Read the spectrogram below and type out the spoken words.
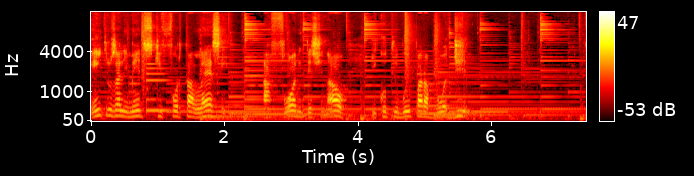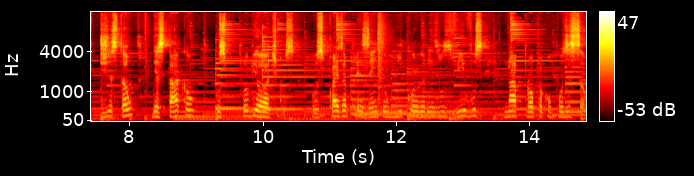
Entre os alimentos que fortalecem a flora intestinal e contribuem para a boa digestão, destacam os probióticos, os quais apresentam micro-organismos vivos na própria composição.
